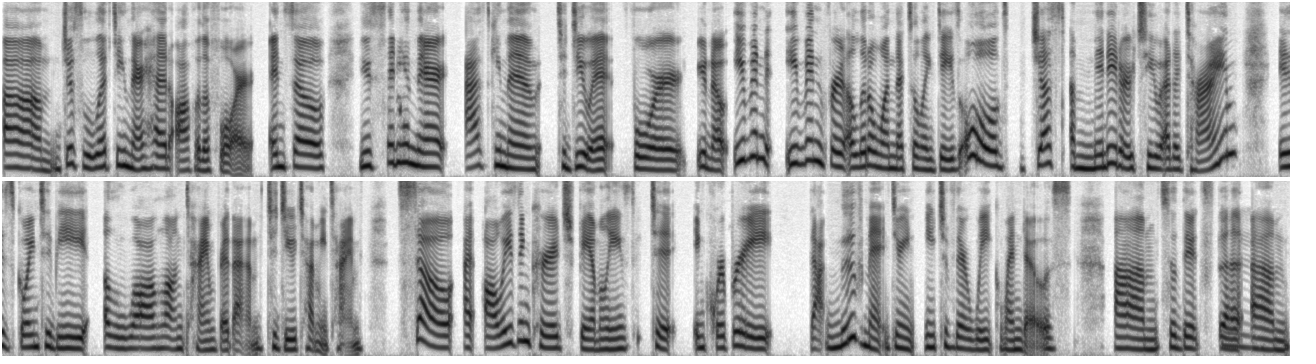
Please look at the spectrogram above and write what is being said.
um, just lifting their head off of the floor. And so you sitting there asking them to do it for you know even even for a little one that's only days old just a minute or two at a time is going to be a long long time for them to do tummy time so i always encourage families to incorporate that movement during each of their wake windows um, so that's the mm. um,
